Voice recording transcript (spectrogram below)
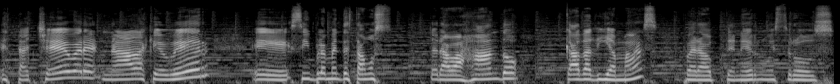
está chévere, nada que ver. Eh, simplemente estamos trabajando cada día más para obtener nuestros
